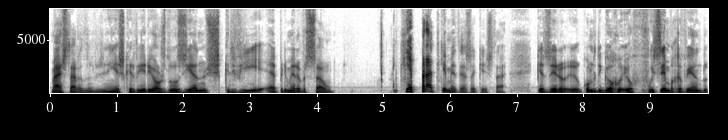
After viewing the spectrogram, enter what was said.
Mais tarde vim a escrever e aos 12 anos escrevi a primeira versão, que é praticamente essa que está. Quer dizer, eu, como digo, eu, eu fui sempre revendo,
